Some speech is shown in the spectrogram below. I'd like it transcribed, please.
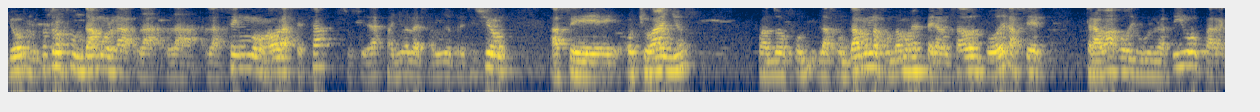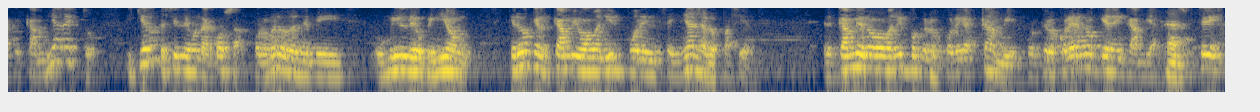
yo, nosotros fundamos la, la, la, la CENMO, ahora CESAP, Sociedad Española de Salud de Precisión, hace ocho años. Cuando la fundamos, la fundamos esperanzado en poder hacer trabajo divulgativo para cambiar esto. Y quiero decirles una cosa, por lo menos desde mi humilde opinión, creo que el cambio va a venir por enseñarle a los pacientes. El cambio no va a venir porque los colegas cambien, porque los colegas no quieren cambiar. Si usted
